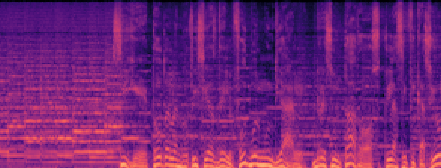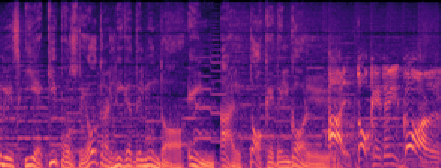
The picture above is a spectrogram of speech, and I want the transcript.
20. Sigue todas las noticias del fútbol mundial, resultados, clasificaciones y equipos de otras ligas del mundo en Al Toque del Gol. Al Toque del Gol.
